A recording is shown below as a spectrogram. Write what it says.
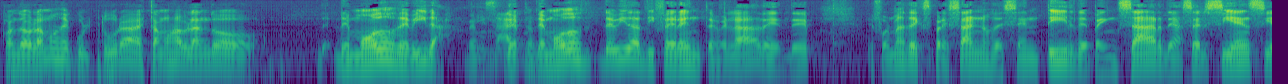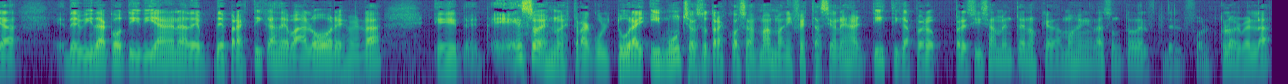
cuando hablamos de cultura estamos hablando de, modos de vida, de, modos de vida diferentes, ¿verdad? De, de, formas de expresarnos, de sentir, de pensar, de hacer ciencia, de vida cotidiana, de, prácticas de valores, ¿verdad? Eh, eso es nuestra cultura y, muchas otras cosas más, manifestaciones artísticas, pero precisamente nos quedamos en el asunto del, del folclore, ¿verdad?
